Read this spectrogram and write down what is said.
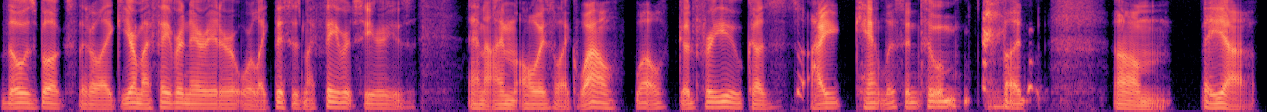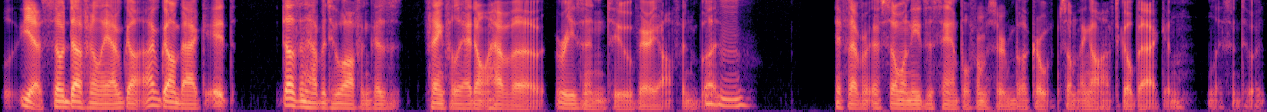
those books that are like, "You're my favorite narrator," or like, "This is my favorite series," and I'm always like, "Wow, well, good for you," because I can't listen to them. But, um, yeah, yeah. So definitely, I've gone. I've gone back. It doesn't happen too often because thankfully I don't have a reason to very often. But Mhm. if ever if someone needs a sample from a certain book or something, I'll have to go back and listen to it.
